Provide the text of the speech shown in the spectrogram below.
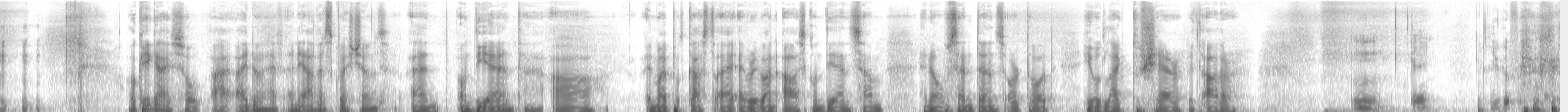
okay, guys. So I, I don't have any other questions. And on the end, uh, in my podcast, I, everyone asks on the end some, you know, sentence or thought he would like to share with other. Mm, okay. You go first.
